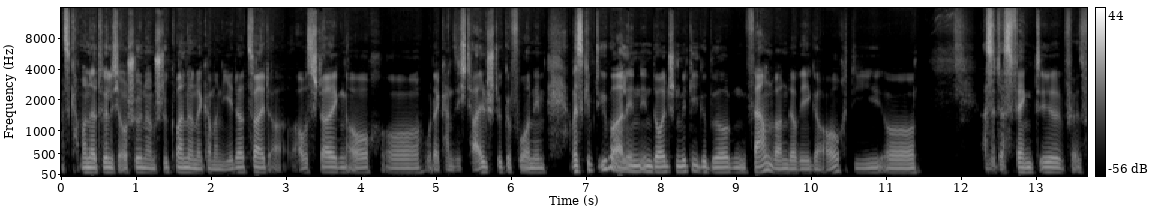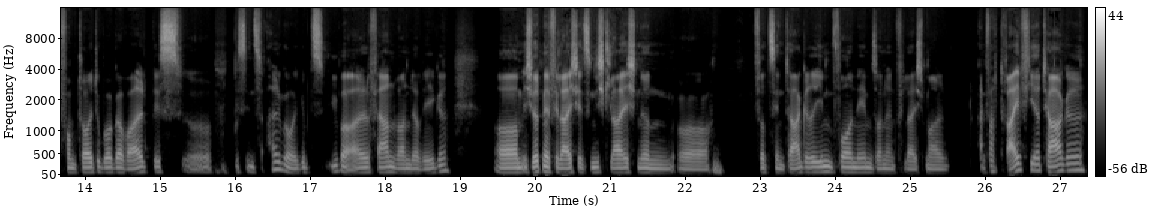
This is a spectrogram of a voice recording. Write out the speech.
Das kann man natürlich auch schön am Stück wandern, da kann man jederzeit äh, aussteigen auch äh, oder kann sich Teilstücke vornehmen. Aber es gibt überall in, in deutschen Mittelgebirgen Fernwanderwege auch, die äh, also das fängt äh, vom Teutoburger Wald bis, äh, bis ins Allgäu gibt's überall Fernwanderwege. Ähm, ich würde mir vielleicht jetzt nicht gleich einen äh, 14-Tage-Riemen vornehmen, sondern vielleicht mal einfach drei, vier Tage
